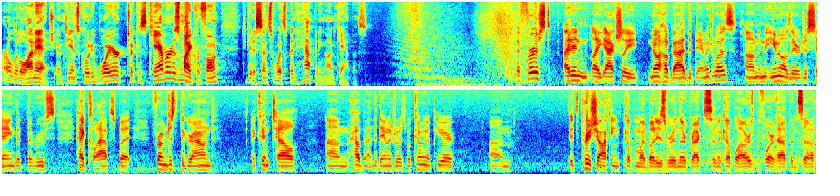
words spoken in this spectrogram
are a little on edge. MTN's Cody Boyer took his camera and his microphone to get a sense of what's been happening on campus. At first, I didn't like actually know how bad the damage was. Um, in the emails, they were just saying that the roofs had collapsed, but from just the ground, I couldn't tell um, how bad the damage was. But coming up here, um, it's pretty shocking. A couple of my buddies were in there practicing a couple hours before it happened, so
